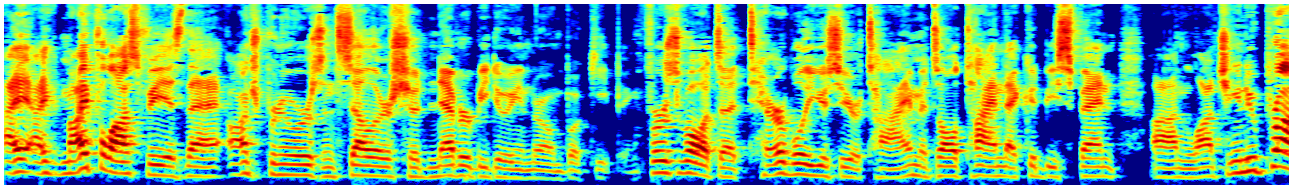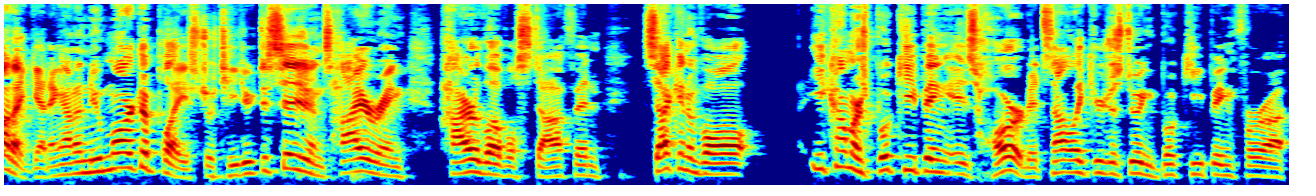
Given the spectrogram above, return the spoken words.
I, I, my philosophy is that entrepreneurs and sellers should never be doing their own bookkeeping. First of all, it's a terrible use of your time. It's all time that could be spent on launching a new product, getting on a new marketplace, strategic decisions, hiring, higher level stuff. And second of all, e-commerce bookkeeping is hard. It's not like you're just doing bookkeeping for a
